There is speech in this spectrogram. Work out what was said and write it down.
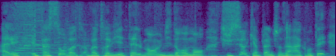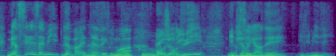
Allez, et de toute façon, votre, votre vie est tellement une vie de roman. Je suis sûr qu'il y a plein de choses à raconter. Merci les amis d'avoir été Merci avec moi beaucoup. aujourd'hui. Et puis regardez, il est midi.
